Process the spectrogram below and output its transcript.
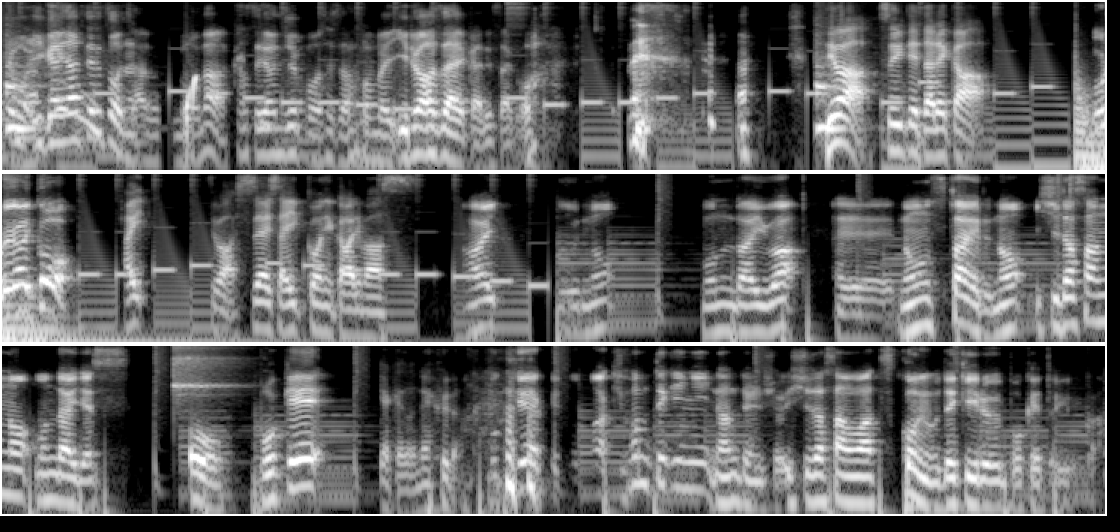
でも意外になってるそうじゃん。もうな、傘40本さしたら、ほんま色鮮やかでさ、こう。では、続いて誰か。俺が行こでは、出題者1項に変わります。うはい。僕の問題は、えーノンスタイルの石田さんの問題です。ボケやけどね、普段。ボケやけど、まあ基本的に、なんて言うんでしょう、石田さんはツッコミもできるボケというか、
